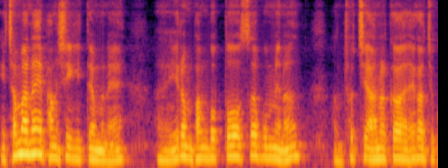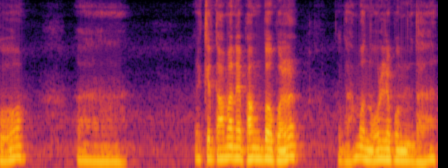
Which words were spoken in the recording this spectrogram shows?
이 저만의 방식이기 때문에 에, 이런 방법도 써보면은 좋지 않을까 해가지고 어, 이렇게 나만의 방법을 한번 올려봅니다.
